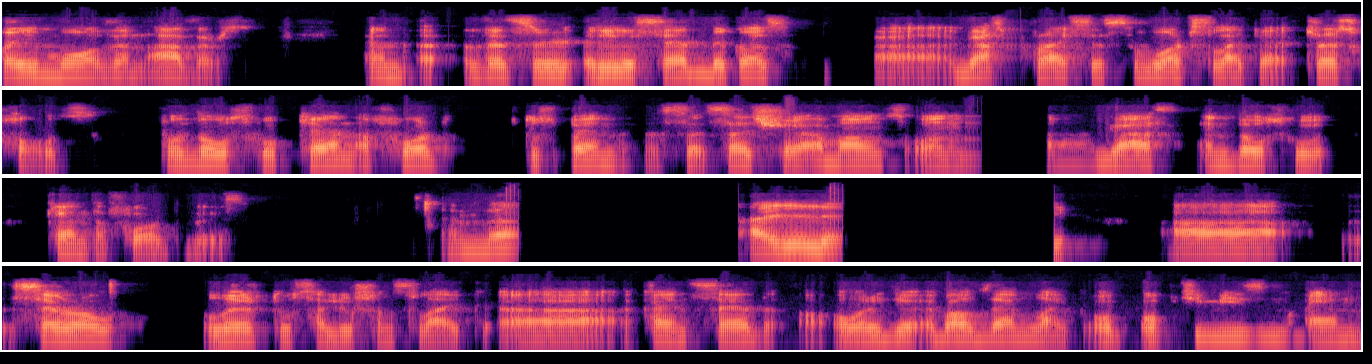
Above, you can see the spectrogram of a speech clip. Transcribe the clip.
pay more than others. And uh, that's really sad because uh, gas prices works like a thresholds for those who can afford to spend such amounts on uh, gas and those who can't afford this. And uh, i really uh, several layer 2 solutions like uh, Kane said already about them like op optimism and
